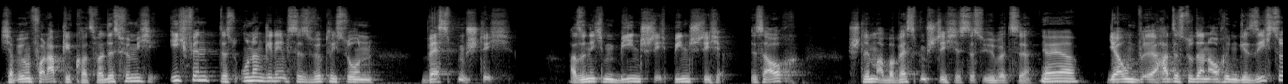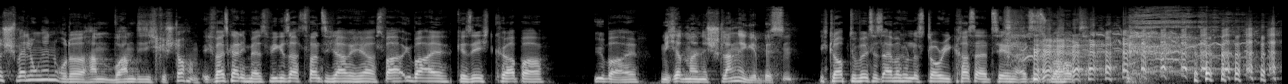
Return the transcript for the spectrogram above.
Ich habe immer voll abgekotzt, weil das für mich, ich finde, das Unangenehmste ist wirklich so ein Wespenstich. Also nicht ein Bienenstich. Bienenstich ist auch schlimm, aber Wespenstich ist das Übelste. Ja, ja. Ja, und äh, hattest du dann auch im Gesicht so Schwellungen oder haben, wo haben die dich gestochen? Ich weiß gar nicht mehr. Es ist wie gesagt 20 Jahre her. Es war überall Gesicht, Körper, überall. Mich hat mal eine Schlange gebissen. Ich glaube, du willst jetzt einfach nur eine Story krasser erzählen, als es überhaupt.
